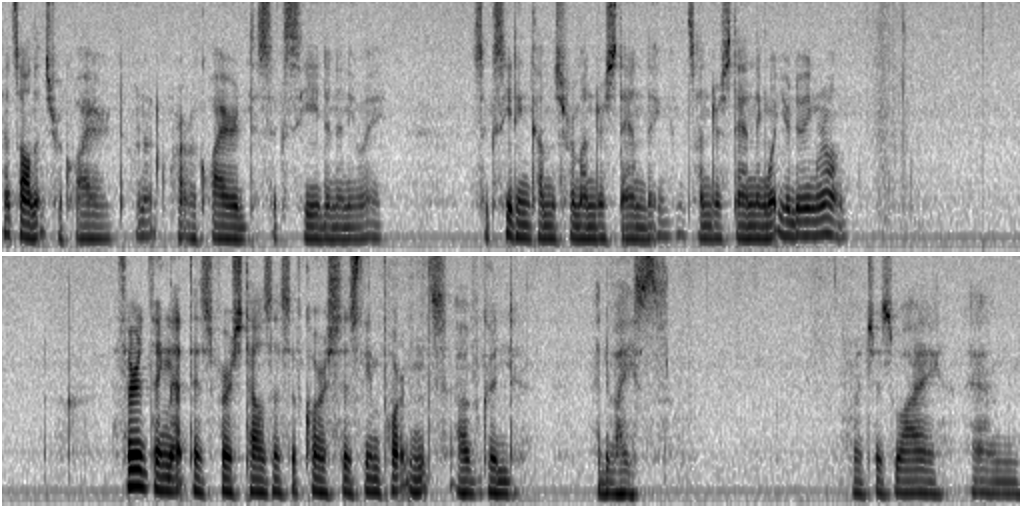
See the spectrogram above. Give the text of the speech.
That's all that's required. We're not required to succeed in any way. Succeeding comes from understanding. It's understanding what you're doing wrong. Third thing that this verse tells us, of course, is the importance of good advice, which is why um,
